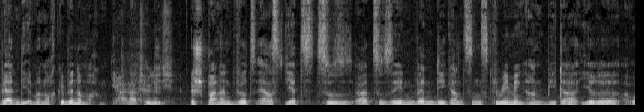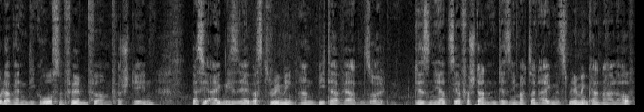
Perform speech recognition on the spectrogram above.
werden die immer noch Gewinne machen. Ja, natürlich. Spannend wird es erst jetzt zu, äh, zu sehen, wenn die ganzen Streaming-Anbieter ihre oder wenn die großen Filmfirmen verstehen, dass sie eigentlich selber Streaming-Anbieter werden sollten. Disney hat es ja verstanden. Disney macht seinen eigenen Streaming-Kanal auf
